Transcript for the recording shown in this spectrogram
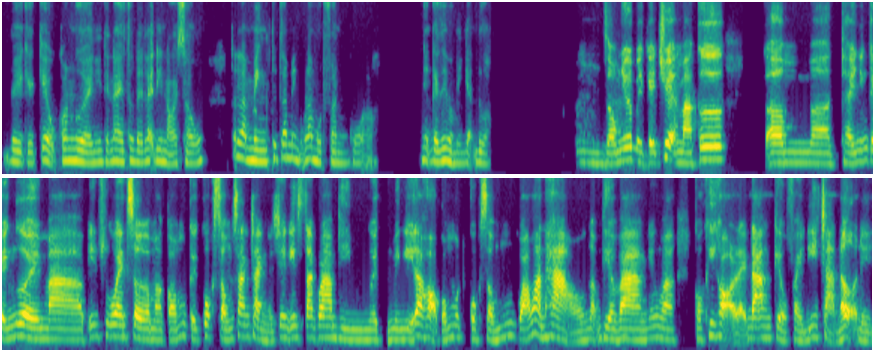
về cái kiểu con người như thế này sau đấy lại đi nói xấu. Tức là mình thực ra mình cũng là một phần của những cái gì mà mình nhận được. Ừ, giống như mấy cái chuyện mà cứ um, thấy những cái người mà influencer mà có một cái cuộc sống sang chảnh ở trên Instagram thì người mình nghĩ là họ có một cuộc sống quá hoàn hảo ngậm thìa vàng nhưng mà có khi họ lại đang kiểu phải đi trả nợ để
